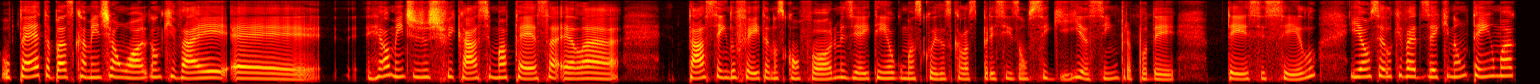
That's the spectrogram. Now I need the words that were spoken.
o PETA basicamente é um órgão que vai é, realmente justificar se uma peça ela está sendo feita nos conformes e aí tem algumas coisas que elas precisam seguir assim para poder ter esse selo. E é um selo que vai dizer que não tem uma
